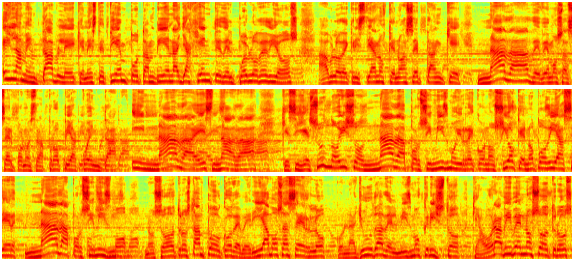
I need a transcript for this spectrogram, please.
Es lamentable que en este tiempo también haya gente del pueblo de Dios, hablo de cristianos que no aceptan que nada debemos hacer por nuestra propia cuenta y nada es nada, que si Jesús no hizo nada por sí mismo y reconoció que no podía hacer nada por sí mismo, nosotros tampoco deberíamos hacerlo con la ayuda del mismo Cristo que ahora vive en nosotros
